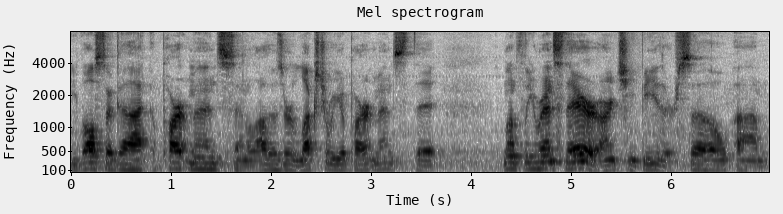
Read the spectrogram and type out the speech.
You've also got apartments, and a lot of those are luxury apartments that monthly rents there aren't cheap either. So um,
